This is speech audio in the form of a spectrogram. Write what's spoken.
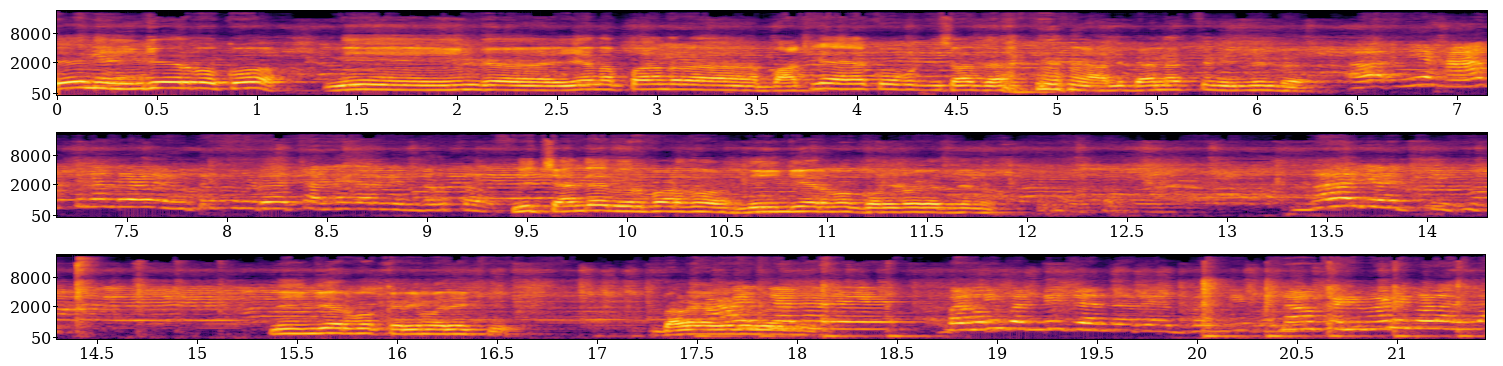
ಏ ನೀ ಹಿಂಗೆ ಇರ್ಬೇಕು. ನೀ ಹಿಂಗೆ ಏನಪ್ಪ ಅಂದ್ರೆ ಬಾಟ್ಲಿ ಹಾಕ್ ಹೋಗ್ಬೇಕು ಸಾಧ ಸಾಧ್ಯ ಅಲ್ಲಿ ಬ್ಯಾನ್ ಹಾಕ್ತೀನಿ ಇಲ್ಲಿಂದ. ನೀ ಚಂದ ಇರಬಾರ್ದು. ನೀ ಹಿಂಗೆ ಇರ್ಬೇಕು ಗೊಲ್ರ ನೀನು ನೀ ಹಿಂಗೆ ಇರ್ಬೇಕು ಕರಿ ಮರಿಕಿ ಬೆಳಗ್ಗೆ ಬನ್ನಿ ಬನ್ನಿ ಜನರೇ ಬನ್ನಿ ನಾವು ಕರಿಮರಿಗಳೆಲ್ಲ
